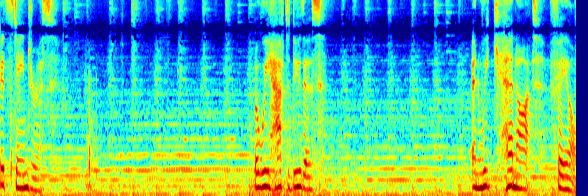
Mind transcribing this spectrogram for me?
It's dangerous. But we have to do this. And we cannot fail.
